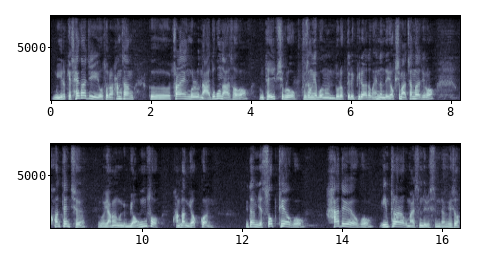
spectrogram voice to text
뭐 이렇게 세 가지 요소를 항상 그 트라이앵글로 놔두고 나서 대입식으로 구성해보는 노력들이 필요하다고 했는데 역시 마찬가지로 컨텐츠, 양한 명소, 관광 여건, 그다음에 이제 소프트웨어고 하드웨어고 인프라라고 말씀드렸습니다. 그래서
